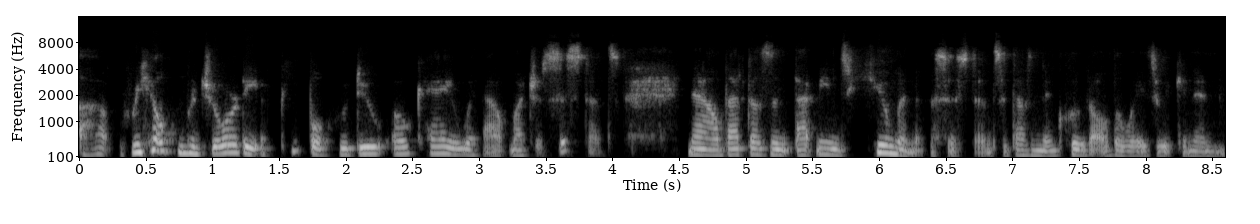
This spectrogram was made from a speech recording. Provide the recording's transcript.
a real majority of people who do okay without much assistance. Now, that doesn't, that means human assistance. It doesn't include all the ways we can in,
